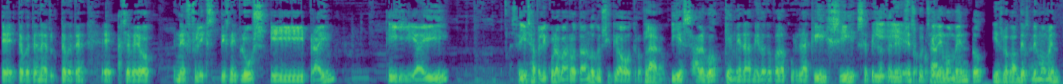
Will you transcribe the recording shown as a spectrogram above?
eh, tengo que tener, tengo que tener eh, HBO, Netflix, Disney Plus y Prime. Y ahí. Sí, Y esa película va rotando de un sitio a otro. claro. Y es algo que me da miedo que pueda ocurrir aquí si se empieza Y- a hacer y esto. escucha- porque de momento, Y es lo que va a de, pasar. de momento,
